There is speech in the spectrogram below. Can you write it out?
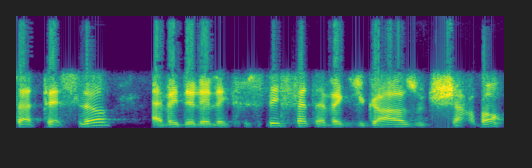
sa Tesla avec de l'électricité faite avec du gaz ou du charbon.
